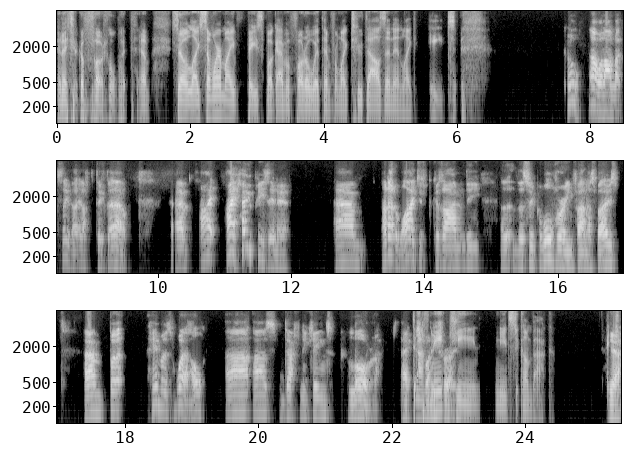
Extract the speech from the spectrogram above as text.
and I took a photo with him. So like somewhere on my Facebook, I have a photo with him from like 2000 and like eight. Cool. Oh well, I'd like to see that. You'll have to dig that out. Um, I I hope he's in it. Um, I don't know why, just because I'm the uh, the Super Wolverine fan, I suppose. Um, but him as well uh, as Dafne Keen's Laura X twenty Dafne three. Keen needs to come back. Yeah.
